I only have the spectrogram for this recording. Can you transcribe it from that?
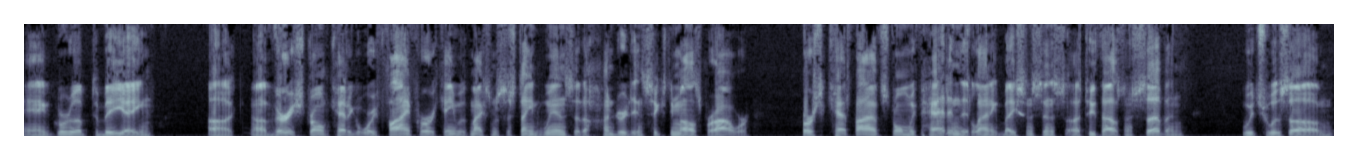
and grew up to be a, a, very strong Category 5 hurricane with maximum sustained winds at 160 miles per hour. First Cat 5 storm we've had in the Atlantic Basin since 2007, which was um,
